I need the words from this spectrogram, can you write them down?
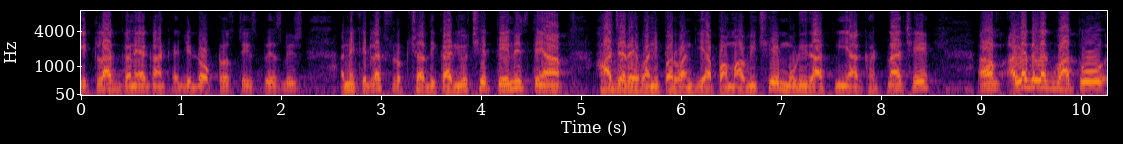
કેટલાક ગણ્યા ગાંઠ્યા જે ડોક્ટર્સ છે સ્પેશિસ્ટ અને કેટલાક સુરક્ષા અધિકારીઓ છે, તેને જ ત્યાં હાજર રહેવાની પરવાનગી આપવામાં આવી છે. મોડી રાતની આ ઘટના છે. અલગ અલગ વાતો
